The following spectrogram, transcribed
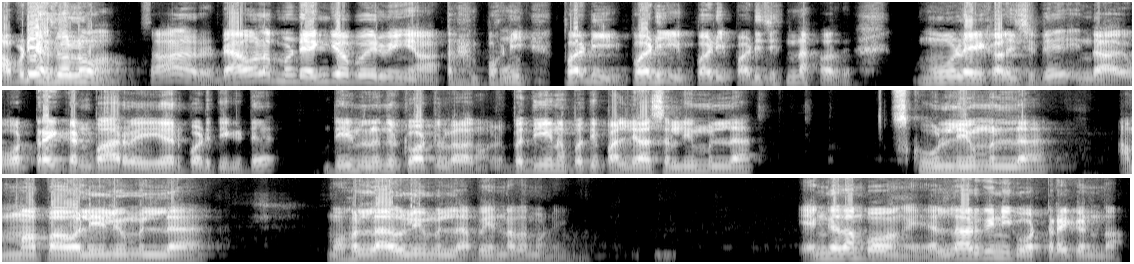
அப்படியே சொல்லுவோம். சார் டெவலப்மெண்ட் எங்கேயோ போயிருவீங்க. படி படி படி படி படிச்சு என்ன ஆகுது மூளையை கழிச்சிட்டு இந்த ஒற்றை கண் பார்வையை ஏற்படுத்திக்கிட்டு தீன்லேருந்து டோட்டல் விளக்கம் இப்போ தீனை பற்றி பள்ளிவாசல்லையும் இல்லை ஸ்கூல்லையும் இல்லை அம்மா அப்பா வழியிலும் இல்லை மொஹல்லாவிலையும் இல்லை. அப்போ என்ன என்னதான் பண்ணுவீங்க? எங்க தான் போவாங்க? எல்லாருக்கும் இன்னைக்கு ஒற்றை கண் தான்.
